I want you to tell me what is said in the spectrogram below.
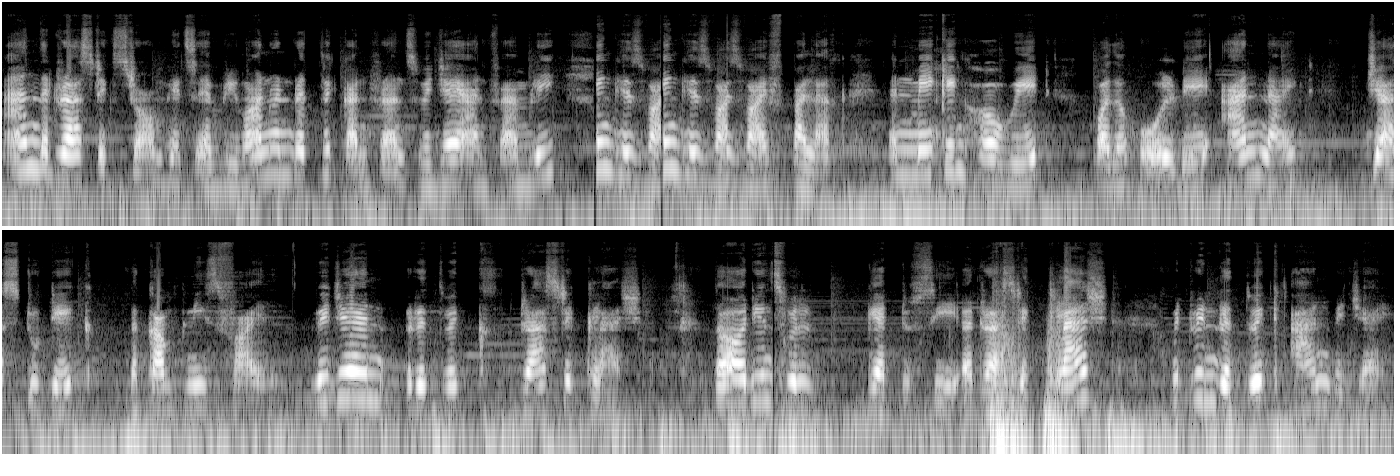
And the drastic storm hits everyone when Ritwik confronts Vijay and family, his wife, his, wife Palak, and making her wait for the whole day and night just to take the company's file. Vijay and Ritwik's drastic clash. The audience will get to see a drastic clash between Ritwik and Vijay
